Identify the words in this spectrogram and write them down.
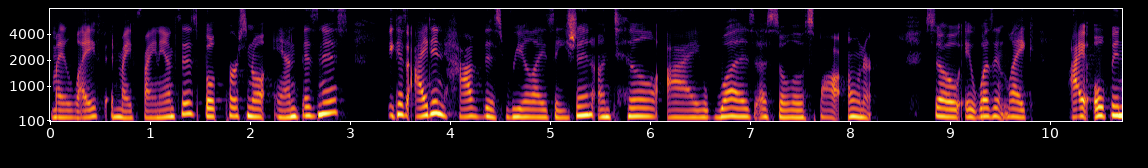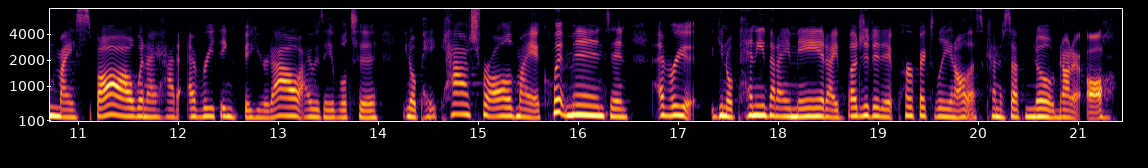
my life and my finances, both personal and business, because I didn't have this realization until I was a solo spa owner. So it wasn't like I opened my spa when I had everything figured out. I was able to, you know, pay cash for all of my equipment and every, you know, penny that I made, I budgeted it perfectly and all that kind of stuff. No, not at all.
